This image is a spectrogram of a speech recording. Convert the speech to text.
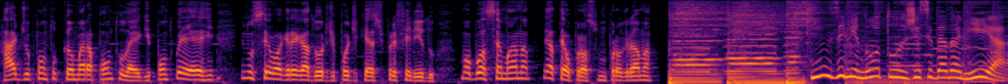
radio.câmara.leg.br e no seu agregador de podcast preferido. Uma boa semana e até o próximo programa. 15 minutos de cidadania.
